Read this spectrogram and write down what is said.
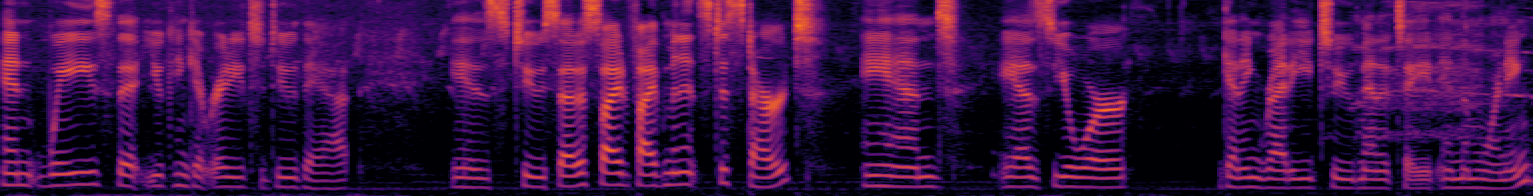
And ways that you can get ready to do that is to set aside five minutes to start. And as you're getting ready to meditate in the morning,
